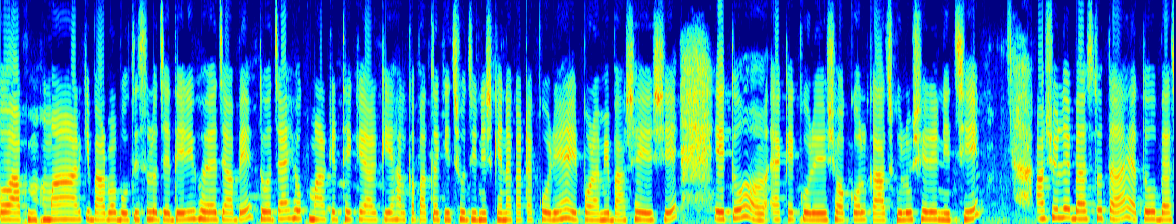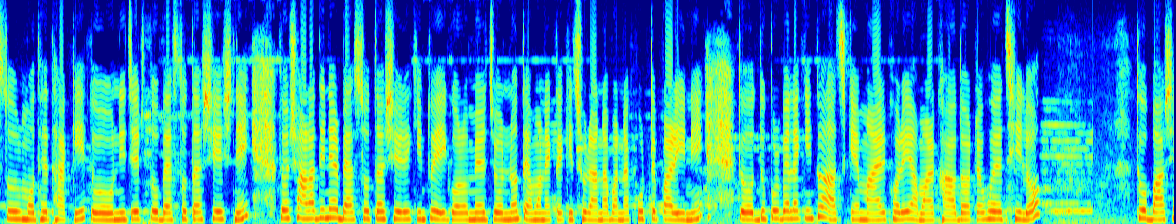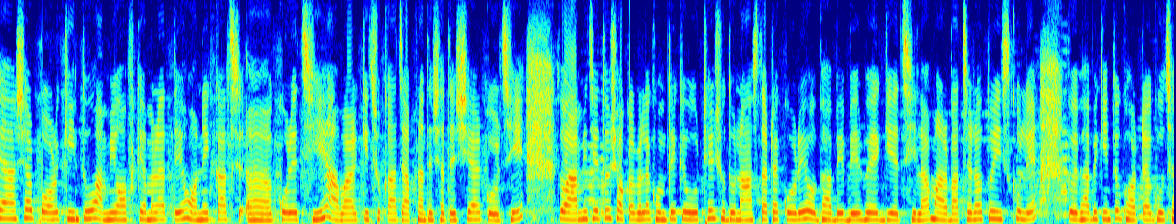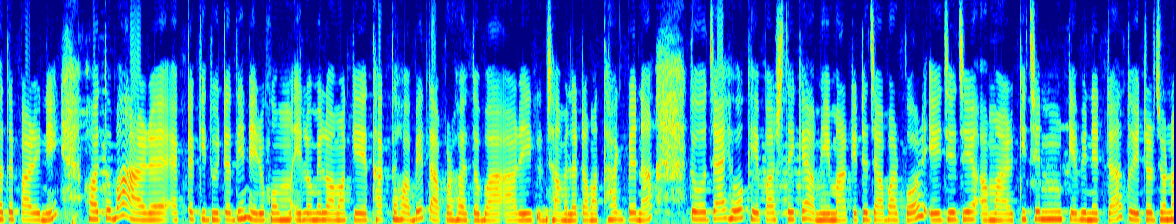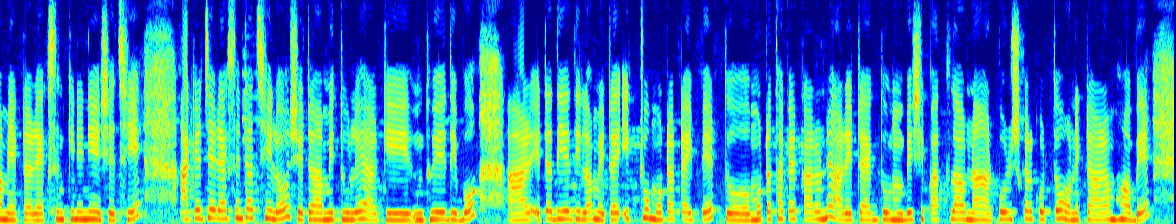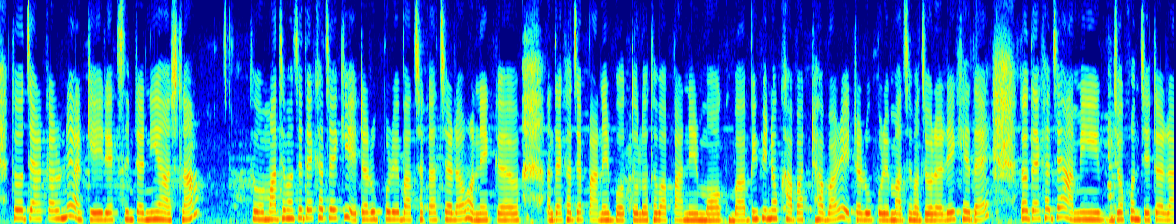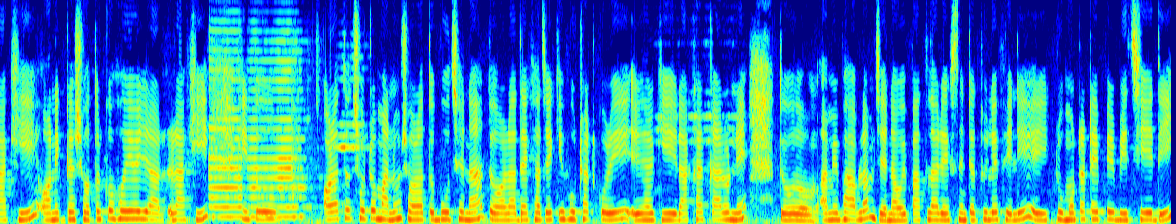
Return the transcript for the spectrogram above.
মা আর কি বারবার বলতেছিল যে দেরি হয়ে যাবে। তো যাই হোক মার্কেট থেকে আর কি হালকা পাতলা কিছু জিনিস কেনাকাটা করে এরপর আমি বাসায় এসে এই তো, এক এক করে সকল কাজগুলো সেরে নিচ্ছি। আসলে ব্যস্ততা, এত ব্যস্তর মধ্যে থাকি, তো নিজের তো ব্যস্ততা শেষ নেই। তো সারাদিনের ব্যস্ততা সেরে কিন্তু এই গরমের জন্য তেমন একটা কিছু রান্নাবান্না করতে পারিনি। তো দুপুরবেলা কিন্তু আজকে মায়ের ঘরে আমার খাওয়া দাওয়াটা হয়েছিল। তো বাসায় আসার পর কিন্তু আমি অফ ক্যামেরাতে অনেক কাজ করেছি, আবার কিছু কাজ আপনাদের সাথে শেয়ার করছি। তো আমি যেহেতু সকালবেলা ঘুম থেকে উঠে শুধু নাস্তাটা করে ওভাবে বের হয়ে গিয়েছিলাম, আর বাচ্চারাও তো স্কুলে, তো ওইভাবে কিন্তু ঘরটা গুছাতে পারিনি। হয়তো বা আর একটা কি দুইটা দিন এরকম এলোমেলো আমাকে থাকতে হবে, তারপর হয়তো বা আর এই ঝামেলাটা আমার থাকবে না। তো যাই হোক, এ পাশ থেকে আমি মার্কেটে যাবার পর, এই যে যে আমার কিচেন কেবিনেটটা তো এটার জন্য আমি একটা র্যাকসিন কিনে নিয়ে এসেছি। আগের যে র্যাকসিনটা ছিল, সেটা আমি তুলে আর কি ধুয়ে দিব। আর এটা দিয়ে দিলাম, এটা একটু মোটা টাইপের, তো মোটা থাকার কারণে আর এটা একদম বেশি পাতলাও না, আর পরিষ্কার করতেও অনেকটা আরাম হবে। তো যার কারণে আর কি এই র্যাকসিনটা নিয়ে আসলাম। তো মাঝে মাঝে দেখা যায় কি, এটার উপরে বাচ্চা কাচ্চারা অনেক দেখা যায় পানির বোতল অথবা পানির মগ বা বিভিন্ন খাবার ঠাবার এটার উপরে মাঝে মাঝে ওরা রেখে দেয়। তো দেখা যায় আমি যখন যেটা রাখি, অনেকটা সতর্ক হয়ে রাখি। কিন্তু ওরা তো ছোট মানুষ, ওরা তো বুঝে না। তো ওরা দেখা যায় কি হুটহাট করে আর কি রাখার কারণে। তো আমি ভাবলাম যে, না, ওই পাতলা রেক্সিনটা তুলে ফেলি, এই একটু মোটা টাইপের বিছিয়ে দিই।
